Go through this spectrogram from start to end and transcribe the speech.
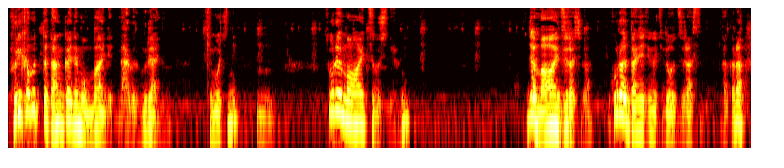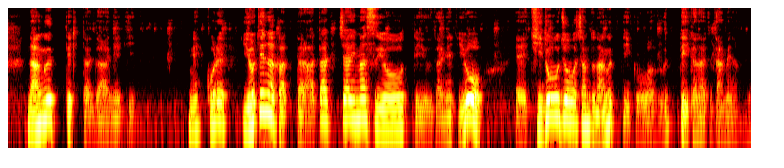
振りかぶった段階でもう前に出て殴るぐらいの気持ちね。うん。それ間合い潰しだよね。じゃあ間合いずらしは？これは打撃の軌道をずらす。だから殴ってきた打撃。ねこれ避けなかったら当たっちゃいますよっていう打撃をえー軌道上はちゃんと殴っていく方は打っていかないとダメなのね。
